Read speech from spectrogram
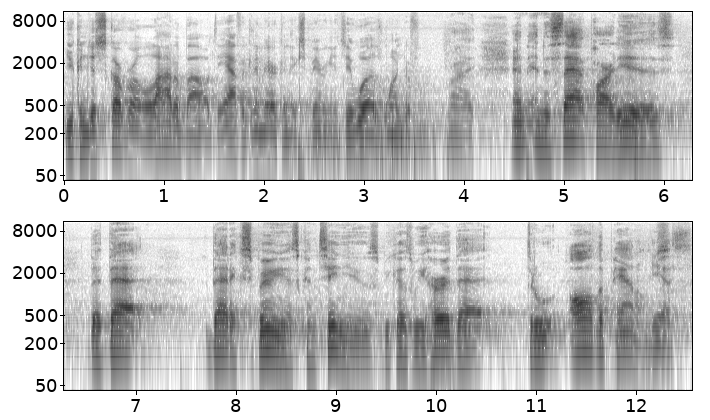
you can discover a lot about the African American experience. It was wonderful. Right. And, and the sad part is that, that that experience continues because we heard that through all the panels. Yes.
